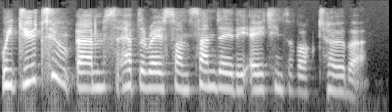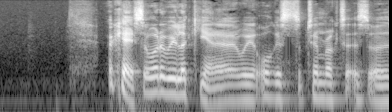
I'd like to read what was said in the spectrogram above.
We're due to um, have the race on Sunday, the 18th of October. Okay, so what are we looking at? Uh, we're August, September, October, so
